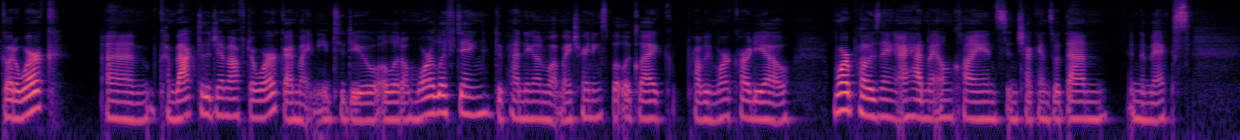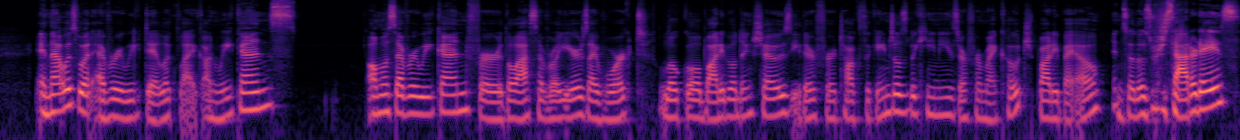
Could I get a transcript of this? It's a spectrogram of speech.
go to work, um, come back to the gym after work. I might need to do a little more lifting depending on what my training split looked like, probably more cardio, more posing. I had my own clients and check ins with them in the mix. And that was what every weekday looked like. On weekends, almost every weekend for the last several years, I've worked local bodybuilding shows, either for Toxic Angels bikinis or for my coach, Body by O. And so those were Saturdays.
